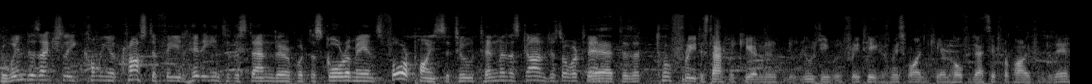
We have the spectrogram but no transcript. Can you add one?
The wind is actually coming across the field, hitting into the stand there, but the score remains four points to two. Ten minutes gone, just over ten. Yeah, there's a tough free to start with Kieran. Usually with free takers miss one, Kieran. Hopefully that's it for Pauric from today.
